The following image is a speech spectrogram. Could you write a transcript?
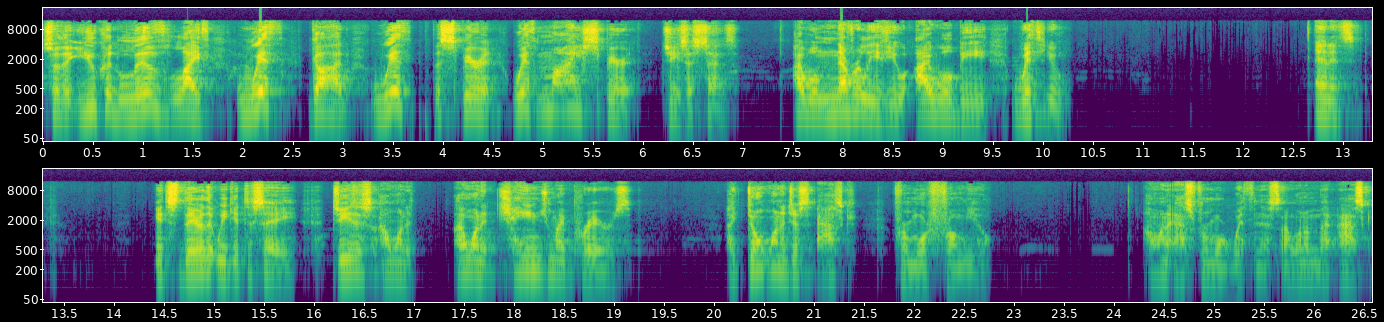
so that you could live life with God, with the Spirit, with my Spirit, Jesus says. I will never leave you. I will be with you. And it's, it's there that we get to say, Jesus, I want to, I want to change my prayers. I don't want to just ask for more from you. I want to ask for more withness. I want to ask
